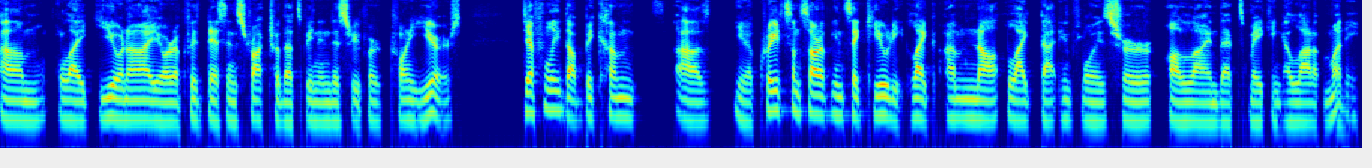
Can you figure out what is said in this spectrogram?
um, like you and I, or a fitness instructor that's been in industry for 20 years, definitely that becomes, uh, you know, creates some sort of insecurity. Like, I'm not like that influencer online that's making a lot of money.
